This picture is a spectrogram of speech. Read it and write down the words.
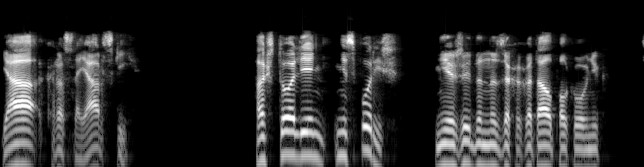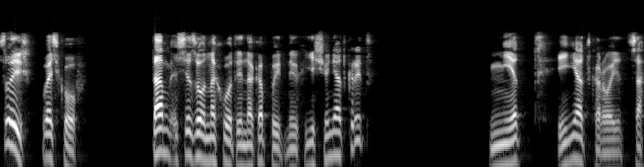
Я красноярский. — А что, олень, не споришь? — неожиданно захохотал полковник. — Слышь, Васьков, там сезон охоты на копытных еще не открыт? — Нет, и не откроется.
